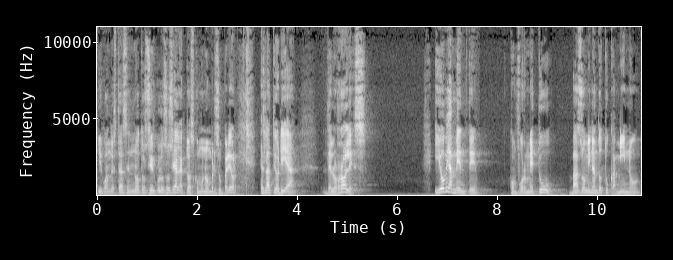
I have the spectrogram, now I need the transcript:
y cuando estás en otro círculo social actúas como un hombre superior. Es la teoría de los roles. Y obviamente, conforme tú vas dominando tu camino,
